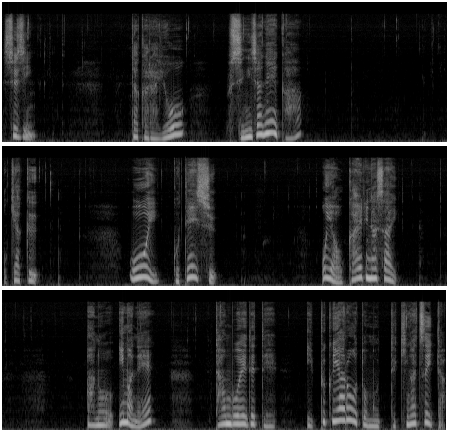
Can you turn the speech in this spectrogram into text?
主人だからよ不思議じゃねえか？お客おいご亭主おやお帰りなさいあの今ね田んぼへ出て一服やろうと思って気がついた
